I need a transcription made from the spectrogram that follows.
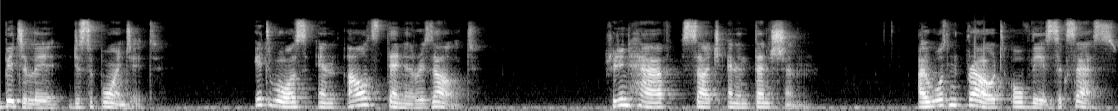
bitterly disappointed. It was an outstanding result. She didn't have such an intention. I wasn't proud of this success.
